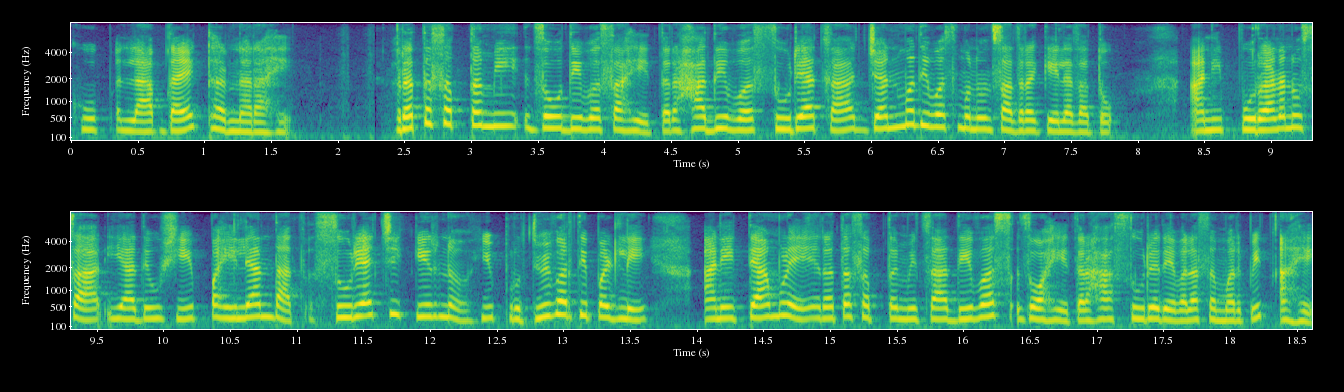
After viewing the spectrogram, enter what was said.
खूप लाभदायक ठरणार आहे. रथसप्तमी जो दिवस आहे तर हा दिवस सूर्याचा जन्मदिवस म्हणून साजरा केला जातो. आणि पुराणानुसार या दिवशी पहिल्यांदाच सूर्याची किरणं ही पृथ्वीवरती पडली आणि त्यामुळे रथसप्तमीचा दिवस जो आहे तर हा सूर्यदेवाला समर्पित आहे.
